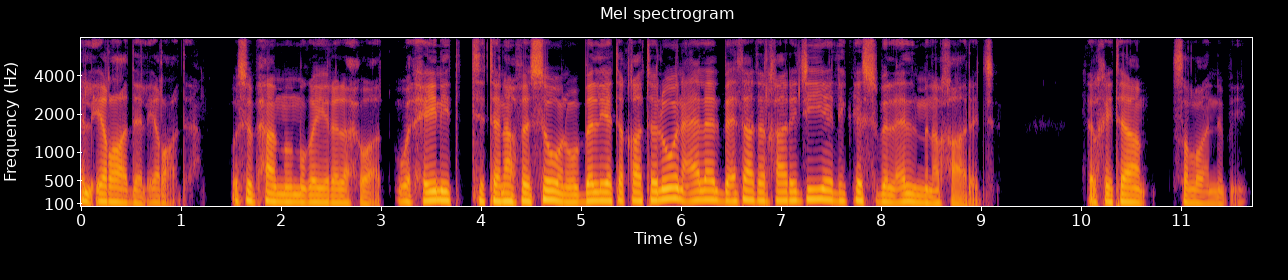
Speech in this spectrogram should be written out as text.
الإرادة الإرادة. وسبحان من مغير الأحوال. والحين تتنافسون بل يتقاتلون على البعثات الخارجية لكسب العلم من الخارج. في الختام صلوا على النبي.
